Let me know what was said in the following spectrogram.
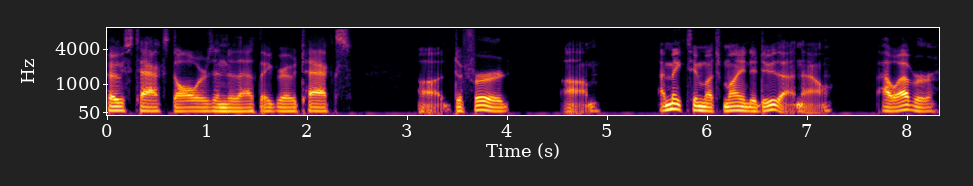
post-tax dollars into that. They grow tax uh, deferred. Um, I make too much money to do that now. However,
